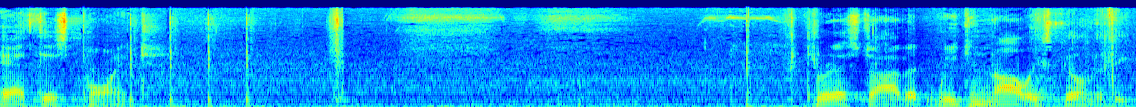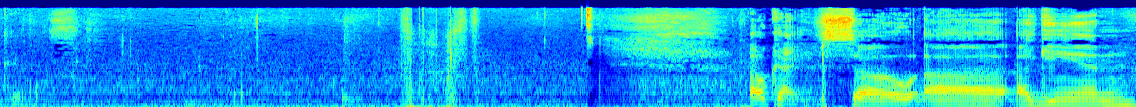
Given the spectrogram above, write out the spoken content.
at this point. The rest of it, we can always fill in the details. Okay, so uh, again,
